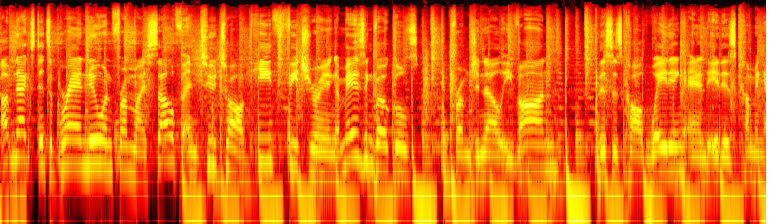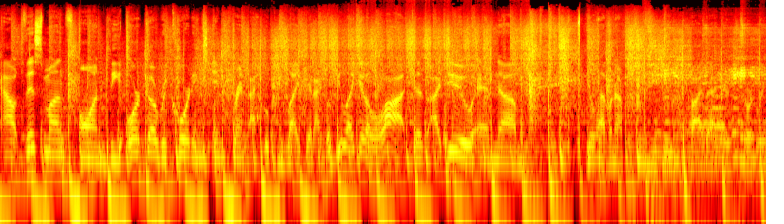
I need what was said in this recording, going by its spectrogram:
Up next, it's a brand new one from myself and Too Tall Keith featuring amazing vocals from Janelle Yvonne. This is called Waiting and it is coming out this month on the Orca Recordings imprint. I hope you like it. I hope you like it a lot because I do, and um, you'll have an opportunity to buy that here shortly.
